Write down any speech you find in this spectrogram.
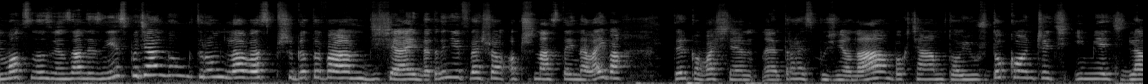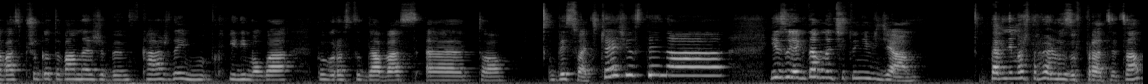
mocno związany z niespodzianką, którą dla Was przygotowałam dzisiaj, dlatego nie weszłam o 13 na live'a, tylko właśnie e, trochę spóźniona, bo chciałam to już dokończyć i mieć dla Was przygotowane, żebym w każdej chwili mogła po prostu dla Was e, to wysłać. Cześć Justyna! Jezu, jak dawno Cię tu nie widziałam. Pewnie masz trochę luzu w pracy, co?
